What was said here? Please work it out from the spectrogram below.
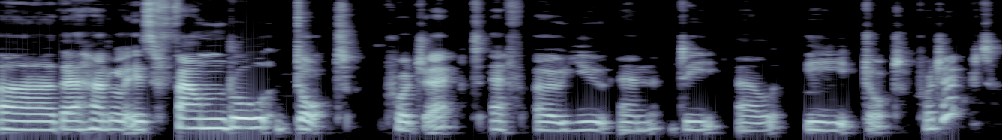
uh, their handle is foundle.project, F O U N D L E dot project.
